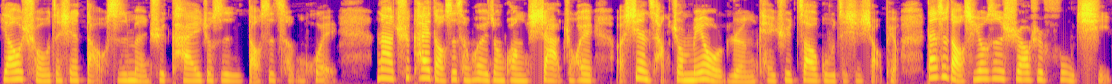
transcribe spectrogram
要求这些导师们去开，就是导师晨会。那去开导师晨会的状况下，就会呃，现场就没有人可以去照顾这些小朋友，但是导师又是需要去负起。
